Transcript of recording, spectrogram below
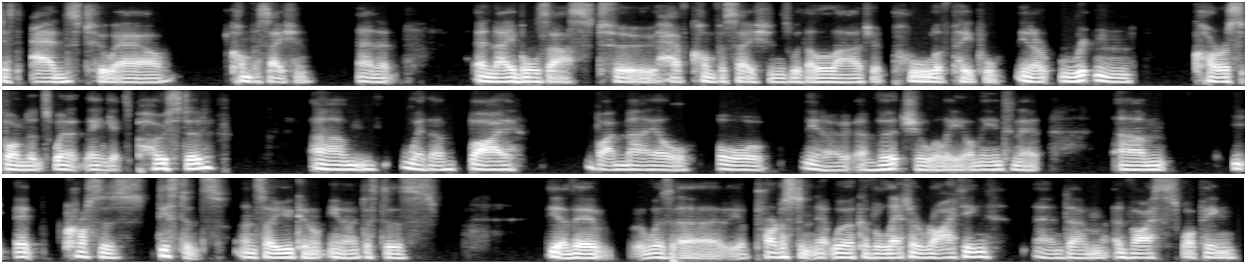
just adds to our conversation and it enables us to have conversations with a larger pool of people. You know, written correspondence when it then gets posted, um, whether by by mail or you know virtually on the internet, um, it crosses distance, and so you can you know just as you know there was a, a Protestant network of letter writing and um, advice swapping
